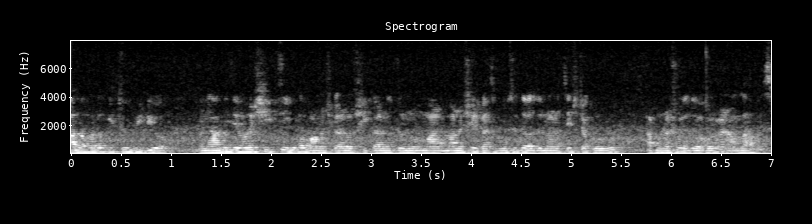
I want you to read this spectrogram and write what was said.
ভালো ভালো কিছু ভিডিও মানে আমি যেভাবে শিখছি এগুলো মানুষকে আরও শেখানোর জন্য মানুষের কাছে পৌঁছে দেওয়ার জন্য আমি চেষ্টা করব। আপনারা সবাই দোয়া করবেন। আল্লাহ হাফেজ।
